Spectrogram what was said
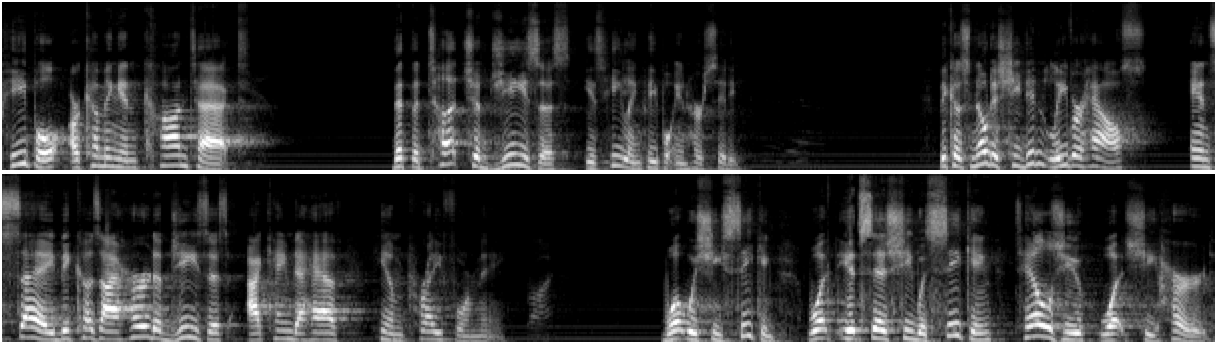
People are coming in contact that the touch of Jesus is healing people in her city. Because notice, she didn't leave her house and say, Because I heard of Jesus, I came to have him pray for me. What was she seeking? What it says she was seeking tells you what she heard.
